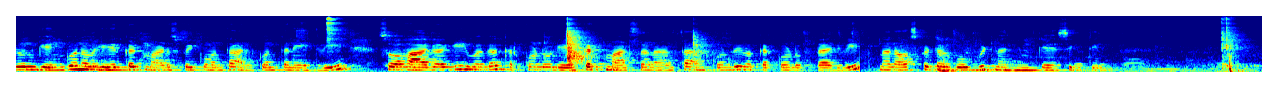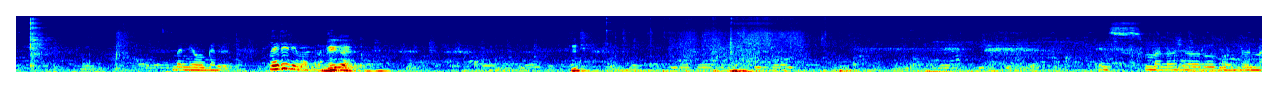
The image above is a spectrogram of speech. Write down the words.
ಇವನ್ಗೆ ಹೆಂಗೋ ನಾವು ಹೇರ್ ಕಟ್ ಮಾಡಿಸ್ಬೇಕು ಅಂತ ಅನ್ಕೊತಾನೆ ಇದ್ವಿ. ಸೊ ಹಾಗಾಗಿ ಇವಾಗ ಕರ್ಕೊಂಡೋಗಿ ಹೇರ್ ಕಟ್ ಮಾಡ್ಸೋಣ ಅಂತ ಅಂದ್ಕೊಂಡು ಇವಾಗ ಕರ್ಕೊಂಡು ಹೋಗ್ತಾ ಇದ್ವಿ. ನಾನು ಹಾಸ್ಪಿಟಲ್ಗೆ ಹೋಗ್ಬಿಟ್ಟು ನಾನು ನಿಮಗೆ ಸಿಗ್ತೀನಿ. ಬನ್ನಿ ಹೋಗೋಣ. ನಡೀರಿ ಇವಾಗ. ಎಸ್ ಮನೋಜ್ ಅವರು ಗುಂಡನ್ನ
